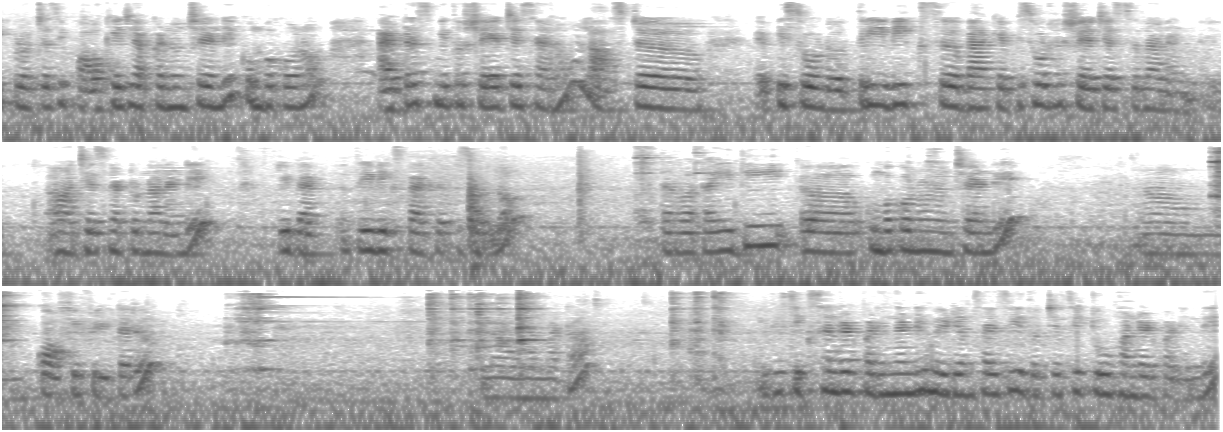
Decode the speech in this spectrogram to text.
ఇప్పుడు వచ్చేసి పావు కేజీ అక్కడ నుంచే అండి కుంభకోణం. అడ్రస్ మీతో షేర్ చేశాను. Last episode three weeks back ఎపిసోడ్లో షేర్ చేస్తున్నానండి. చేసినట్టున్నానండి. Three back three weeks back ఎపిసోడ్లో తర్వాత ఇది uh, కుంభకోణం నుంచే అండి. Um, కాఫీ ఫిల్టరు ఇలా ఉందన్నమాట. ఇది సిక్స్ హండ్రెడ్ పడిందండి. మీడియం సైజ్ ఇది వచ్చేసి టూ హండ్రెడ్ పడింది.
